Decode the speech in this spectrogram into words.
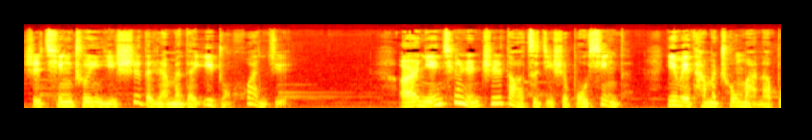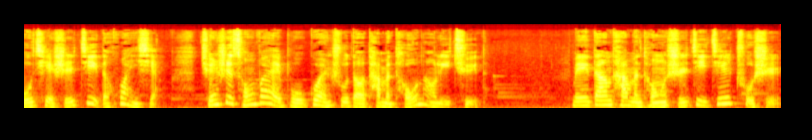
是青春已逝的人们的一种幻觉。而年轻人知道自己是不幸的，因为他们充满了不切实际的幻想，全是从外部灌输到他们头脑里去的。每当他们同实际接触时，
